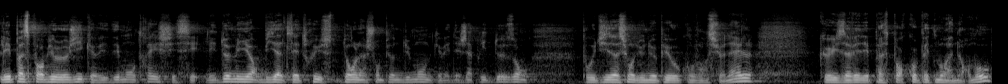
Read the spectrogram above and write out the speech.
les passeports biologiques avaient démontré chez les deux meilleurs biathlètes russes, dont la championne du monde qui avait déjà pris deux ans pour l'utilisation d'une EPO conventionnelle, qu'ils avaient des passeports complètement anormaux.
